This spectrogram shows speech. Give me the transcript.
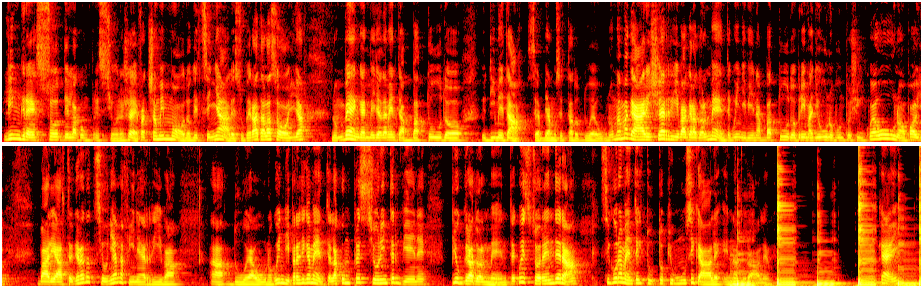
l'ingresso della compressione, cioè facciamo in modo che il segnale, superata la soglia, non venga immediatamente abbattuto di metà se abbiamo settato 2 a 1, ma magari ci arriva gradualmente, quindi viene abbattuto prima di 1.5 a 1, poi varie altre gradazioni e alla fine arriva a 2 a 1. Quindi praticamente la compressione interviene più gradualmente. Questo renderà sicuramente il tutto più musicale e naturale. Ok?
